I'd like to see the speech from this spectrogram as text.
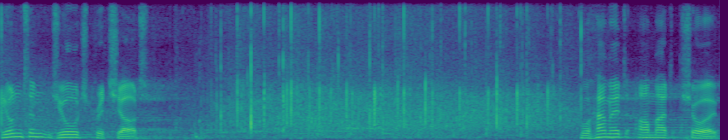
Yonton George Pritchard. Mohammed Ahmad Shoaib.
